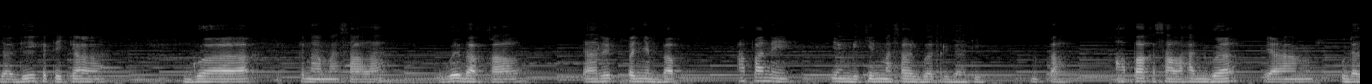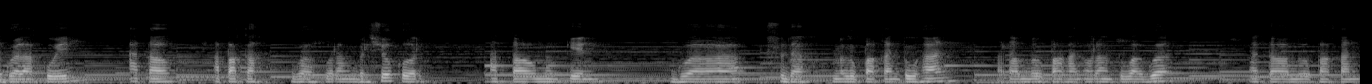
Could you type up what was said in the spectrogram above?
Jadi ketika gue kena masalah gue bakal cari penyebab apa nih yang bikin masalah gue terjadi. Entah apa kesalahan gue yang udah gue lakuin atau apakah gue kurang bersyukur atau mungkin gue sudah melupakan Tuhan atau melupakan orang tua gue atau melupakan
